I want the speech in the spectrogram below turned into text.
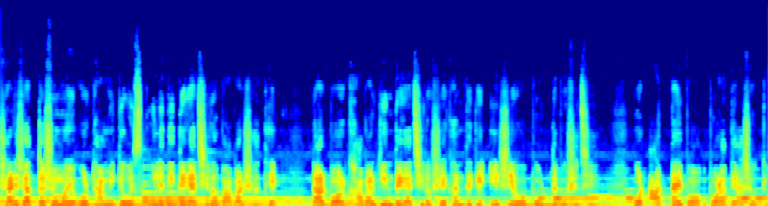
সাড়ে সাতটার সময় ওর ঠাম্মিকে ও স্কুলে দিতে গেছিল বাবার সাথে। তারপর খাবার কিনতে গেছিল। সেখান থেকে এসে ও পড়তে বসেছে। ওর আটটায় পড়াতে আসে ওকে।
